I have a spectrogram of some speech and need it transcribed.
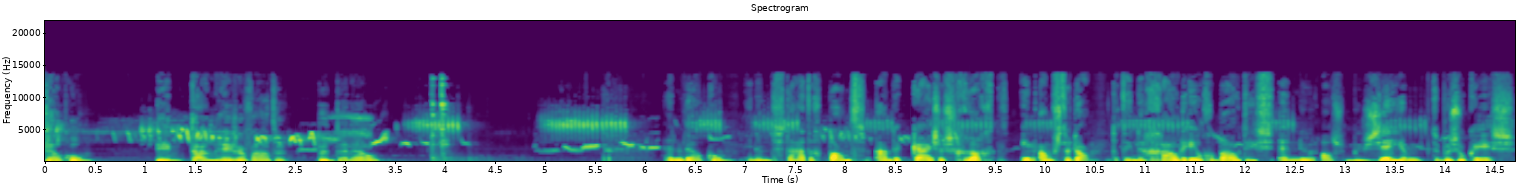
Welkom in tuinreservaten.nl En welkom in een statig pand aan de Keizersgracht in Amsterdam... dat in de Gouden Eeuw gebouwd is en nu als museum te bezoeken is.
